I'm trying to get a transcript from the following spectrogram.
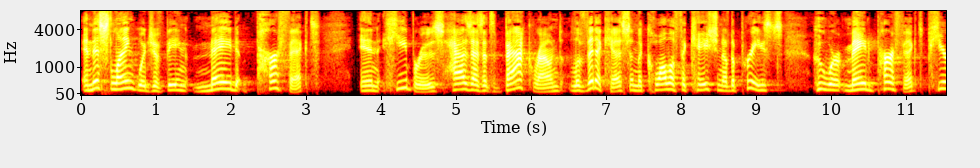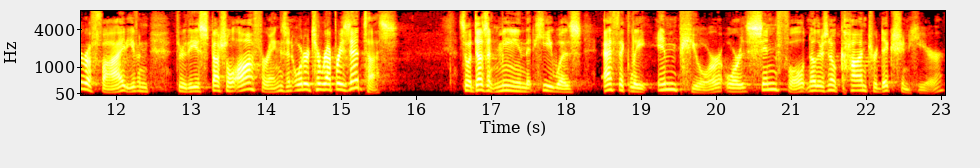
And this language of being made perfect in Hebrews has as its background Leviticus and the qualification of the priests who were made perfect, purified, even through these special offerings, in order to represent us. So it doesn't mean that he was ethically impure or sinful. No, there's no contradiction here.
